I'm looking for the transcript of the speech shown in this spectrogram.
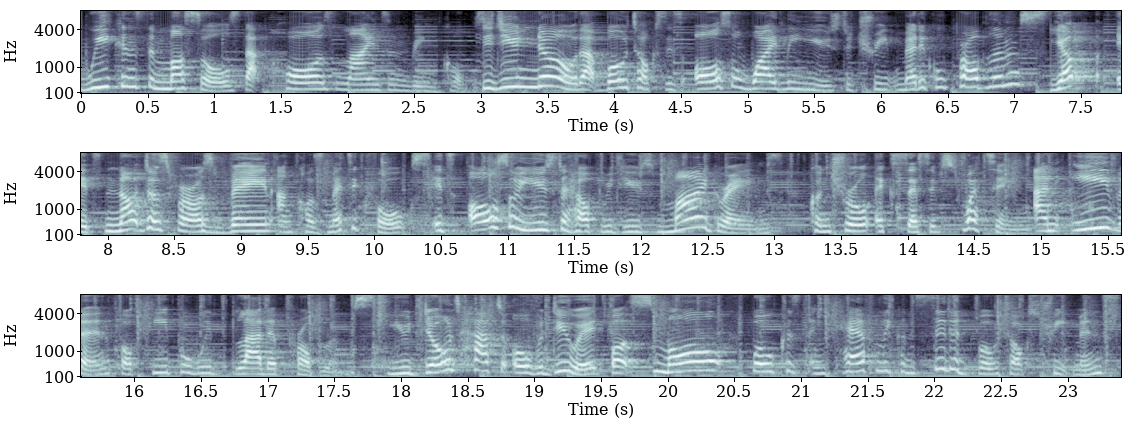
weakens the muscles that cause lines and wrinkles. Did you know that Botox is also widely used to treat medical problems? Yup, it's not just for us vain and cosmetic folks, it's also used to help reduce migraines, control excessive sweating, and even for people with bladder problems. You don't have to overdo it, but small, focused, and carefully considered Botox treatments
